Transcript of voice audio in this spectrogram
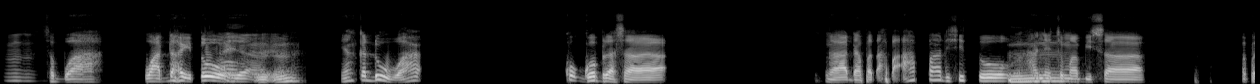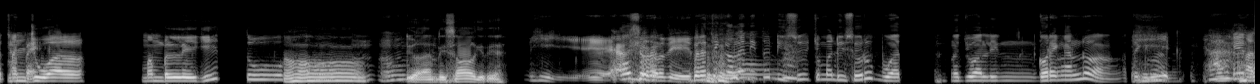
Hmm. sebuah wadah itu. Iya. Mm-mm. Yang kedua, kok gue berasa nggak dapat apa-apa di situ, Hmm. hanya cuma bisa Dapat menjual, membeli gitu. Oh, Mm-mm. jualan risol gitu ya. Iya, Oh, seperti itu. Berarti kalian itu disu cuma disuruh buat ngejualin gorengan doang atau Iya, gimana? ya, Mungkin uh,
